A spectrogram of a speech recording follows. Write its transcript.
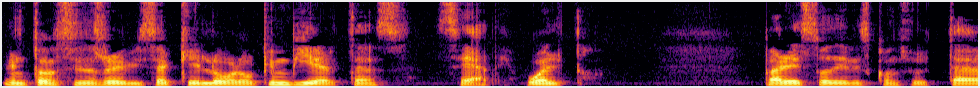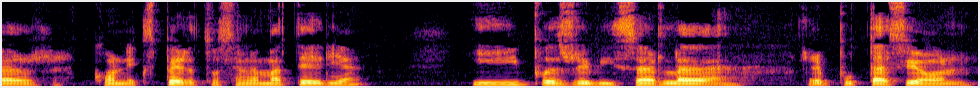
Entonces revisa que el oro que inviertas sea devuelto. Para eso debes consultar con expertos en la materia y pues revisar la reputación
